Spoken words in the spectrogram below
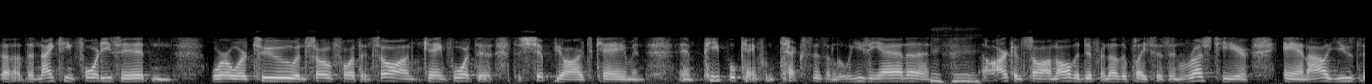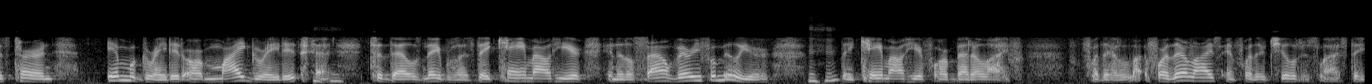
uh, the 1940s hit and World War II and so forth and so on came forth, the, the shipyards came, and and people came from Texas and Louisiana and Arkansas and all the different other places and rushed here. And I'll use this term immigrated or migrated to those neighborhoods. They came out here, and it'll sound very familiar. They came out here for a better life. For their li- for their lives and for their children's lives, they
